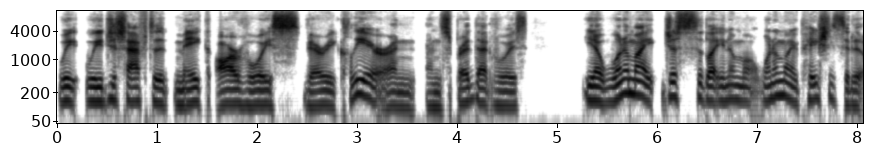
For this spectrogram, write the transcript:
we we just have to make our voice very clear and and spread that voice you know, one of my just to let you know, one of my patients did a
